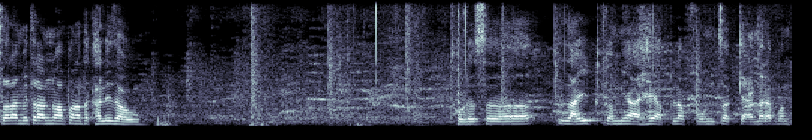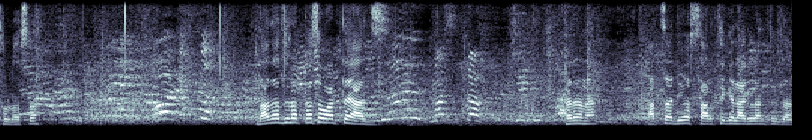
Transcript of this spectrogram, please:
चला मित्रांनो आपण आता खाली जाऊ. थोडंसं लाइट कमी आहे आपल्या फोनचा कॅमेरा पण थोडासा. दादा तुला कसं वाटतंय आज? मस्त. खरं ना? आजचा दिवस सार्थकी लागला ना तुझा.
